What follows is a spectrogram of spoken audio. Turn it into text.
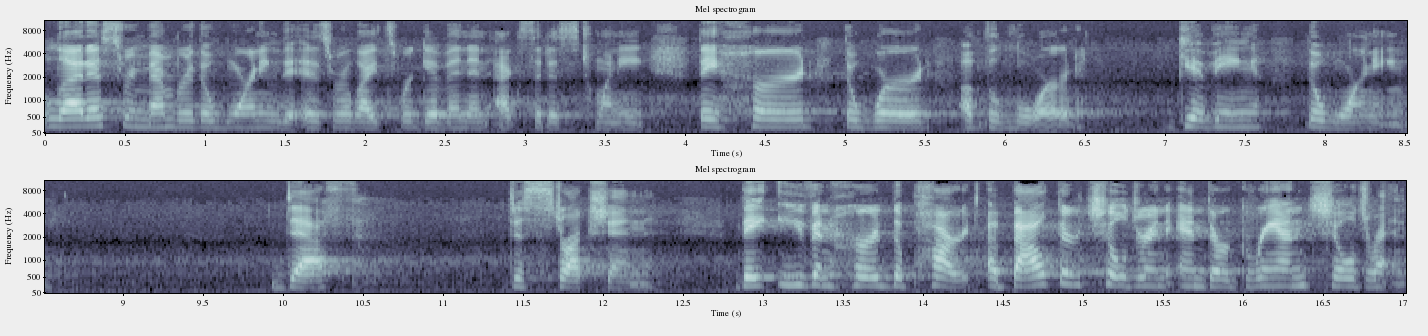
let us remember the warning the Israelites were given in Exodus 20. They heard the word of the Lord giving the warning death, destruction, They even heard the part about their children and their grandchildren.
